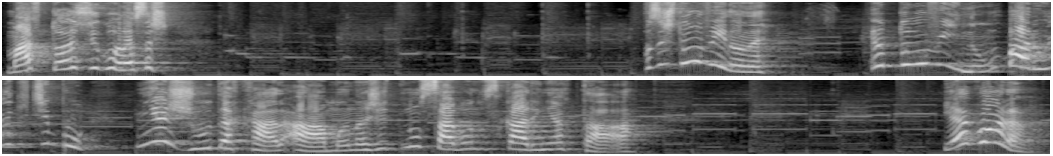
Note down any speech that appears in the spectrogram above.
Matou os seguranças. Vocês estão ouvindo, né? Eu tô ouvindo um barulho que, tipo, me ajuda, cara. Ah, mano, a gente não sabe onde os carinha tá. E agora?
